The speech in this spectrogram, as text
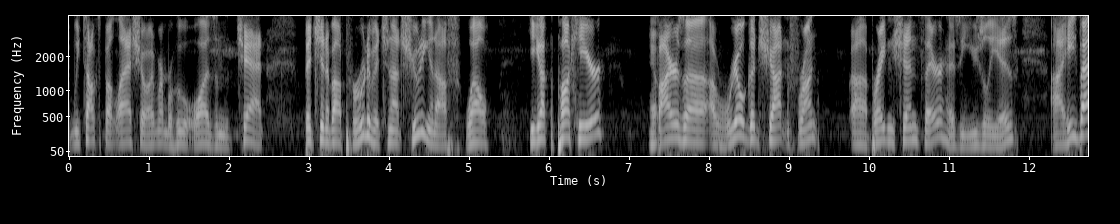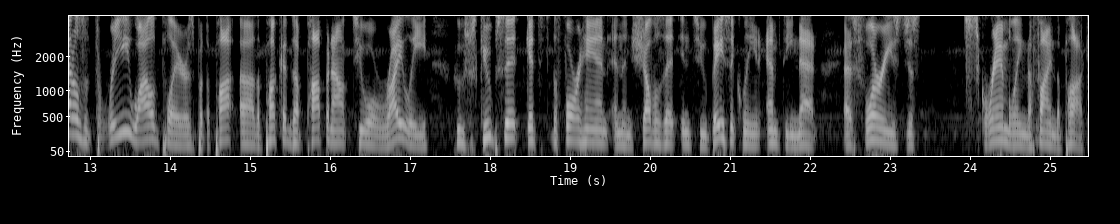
we talked about last show. I remember who it was in the chat, bitching about Perunovich not shooting enough. Well, he got the puck here, Yep. fires a, a real good shot in front. Uh, Brayden Schenn's there, as he usually is. Uh, he battles with three wild players, but the, po- uh, the puck ends up popping out to O'Reilly, who scoops it, gets to the forehand, and then shovels it into basically an empty net as Fleury's just scrambling to find the puck.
